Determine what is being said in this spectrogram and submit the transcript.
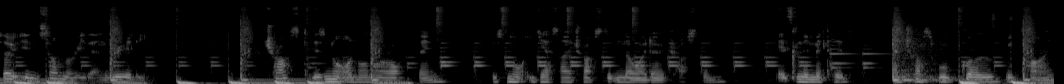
So in summary then really trust is not an on or off thing. It's not yes i trust them no i don't trust them. It's limited and trust will grow with time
